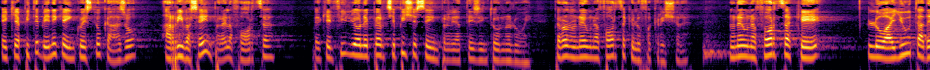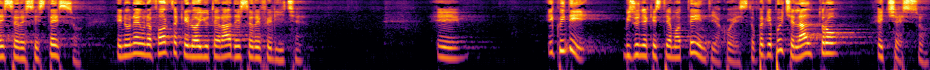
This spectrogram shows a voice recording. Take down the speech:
e capite bene che in questo caso arriva sempre la forza perché il figlio le percepisce sempre le attese intorno a lui, però non è una forza che lo fa crescere, non è una forza che lo aiuta ad essere se stesso e non è una forza che lo aiuterà ad essere felice. E e quindi bisogna che stiamo attenti a questo, perché poi c'è l'altro eccesso.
